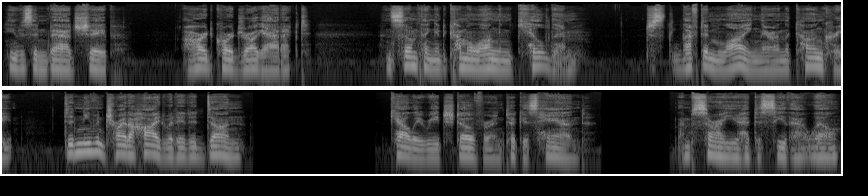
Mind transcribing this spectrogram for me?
He was in bad shape, a hardcore drug addict, and something had come along and killed him. Just left him lying there on the concrete. Didn't even try to hide what it had done. Callie reached over and took his hand. I'm sorry you had to see that, Will.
